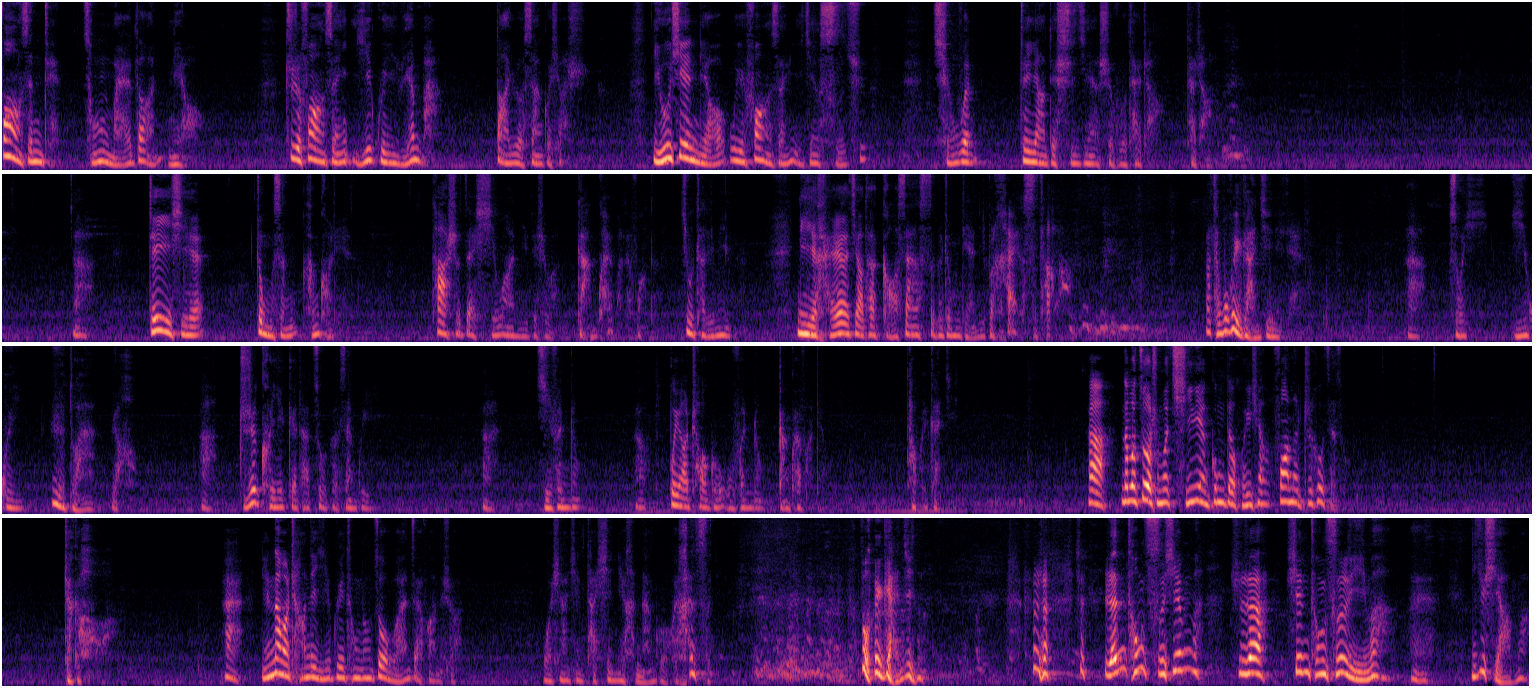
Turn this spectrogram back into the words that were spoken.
放生者从埋到鸟至放生仪轨圆满，大约三个小时。有些鸟未放生已经死去，请问这样的时间是否太长？太长了啊！这些众生很可怜，他是在希望你的时候赶快把它放掉，救他的命。你还要叫他搞三四个钟点，你不害死他了？那他不会感激你的啊！所以仪轨越短越好啊，只可以给他做个三皈依啊，几分钟啊，不要超过五分钟，赶快放掉，他会感激啊。那么做什么祈愿功德回向，放了之后再做，这个好。哎，你那么长的仪规通通做完再放的时候，我相信他心里很难过，会恨死你，不会感激你。是，人同此心嘛，是不是，心同此理嘛。哎，你就想嘛。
